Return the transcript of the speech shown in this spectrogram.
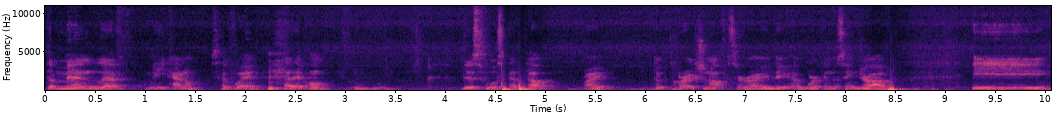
the man left, mexicano, se fue, la dejó. This fool stepped up, right? The correction officer, right? They have worked in the same job. Y,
